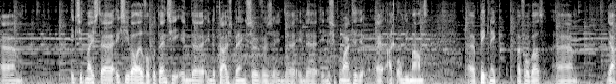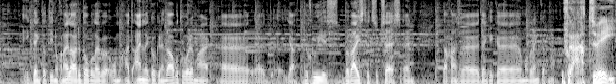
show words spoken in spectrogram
Ehm, ik zie het meest, uh, ik zie wel heel veel potentie in de, in de thuisbrengservice, in de, in de, in de supermarkten, uh, eigenlijk on-demand. Uh, Picnic bijvoorbeeld. Ehm, ja, ik denk dat die nog een hele harde dobbel hebben om uiteindelijk ook rendabel te worden. Maar de, ja, de groei is, bewijst het succes. En daar gaan ze denk ik helemaal doorheen komen. Vraag 2.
